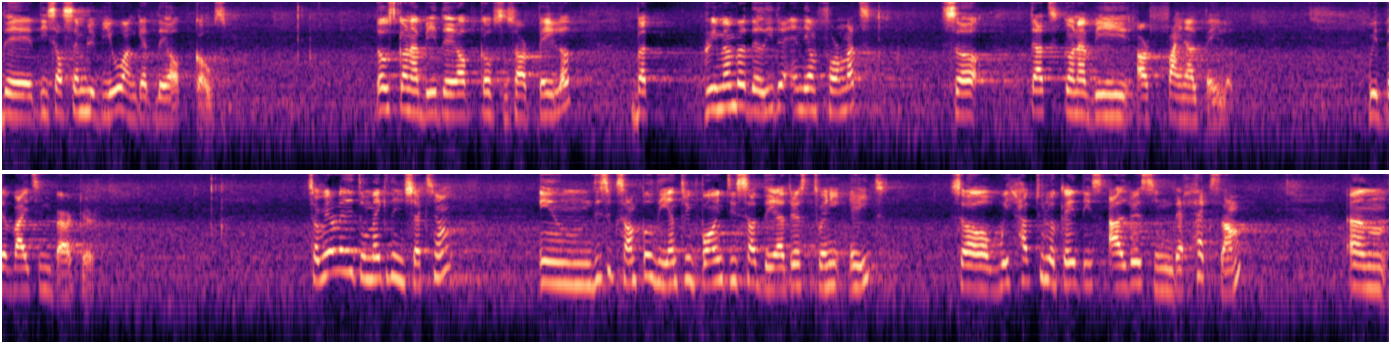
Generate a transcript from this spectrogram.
the disassembly view and get the opcodes. Those gonna be the opcodes of our payload, but remember the little endian format. So that's gonna be our final payload with the bytes inverter. So we are ready to make the injection. In this example, the entry point is at the address 28. So we have to locate this address in the hexam. Um,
